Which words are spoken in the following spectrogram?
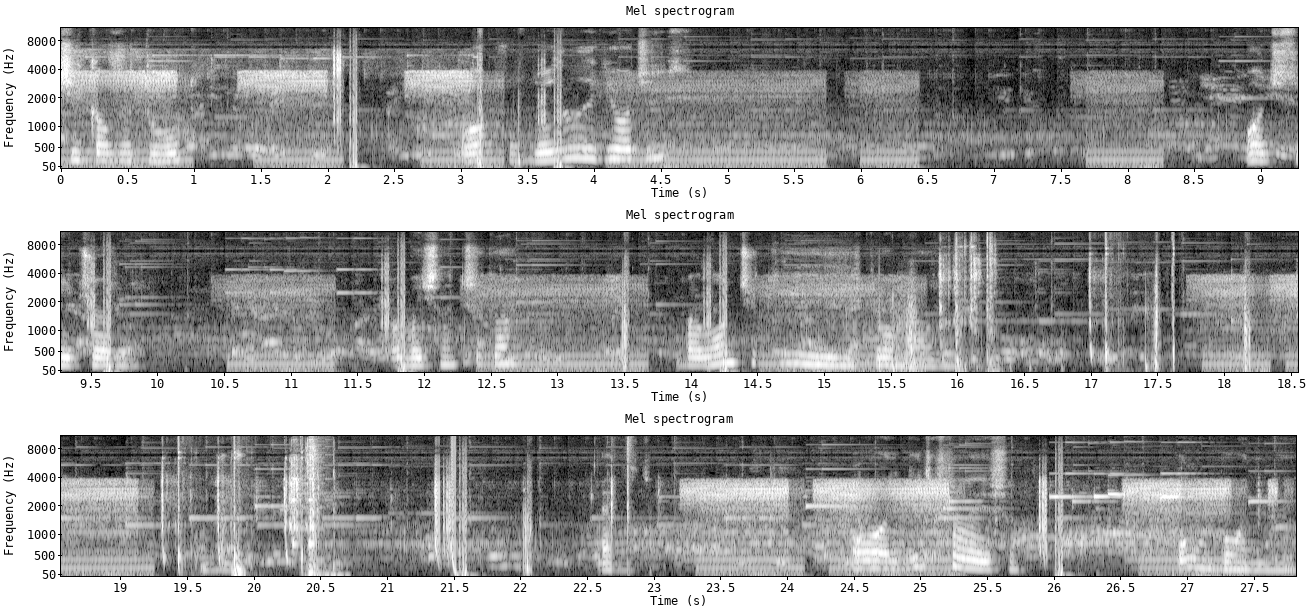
Чіка вже тут. О, щось дуже великий очі. Очі все чорні. Обична чека. Балончики і томати. Екзит. Ой, дід хто вийшов? О, Бонні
